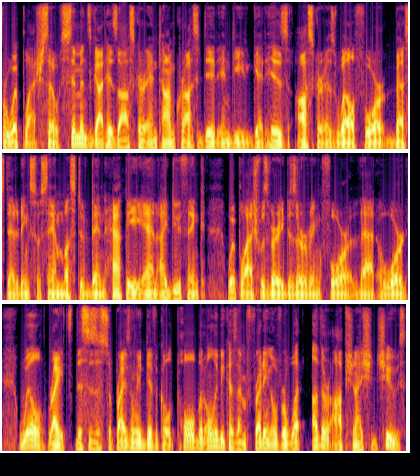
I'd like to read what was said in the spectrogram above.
for Whiplash. So Simmons got his Oscar, and Tom Cross did indeed get his Oscar as well for Best Editing. So Sam must have been happy, and I do think Whiplash was very deserving for that award. Will writes, This is a surprisingly difficult poll, but only because I'm fretting over what other option I should choose.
